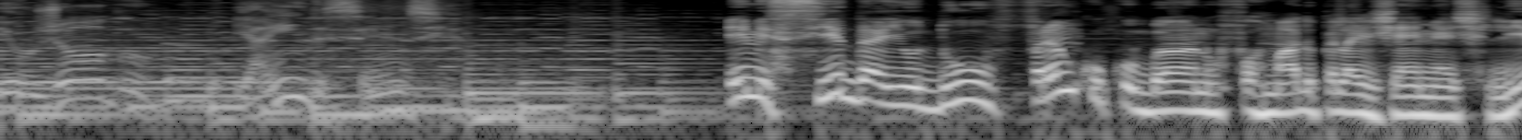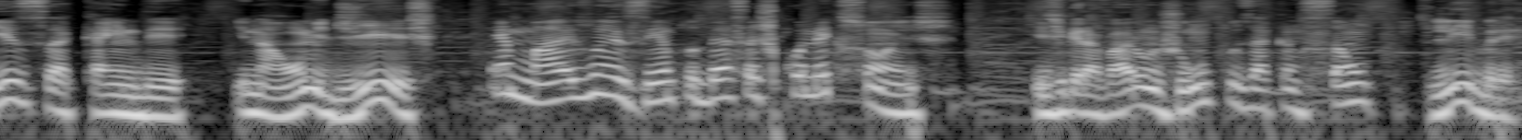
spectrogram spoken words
e o jogo e a indecência. Emicida e o duo franco-cubano formado pelas gêmeas Lisa Caindé e Naomi Dias é mais um exemplo dessas conexões. Eles gravaram juntos a canção Libre.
